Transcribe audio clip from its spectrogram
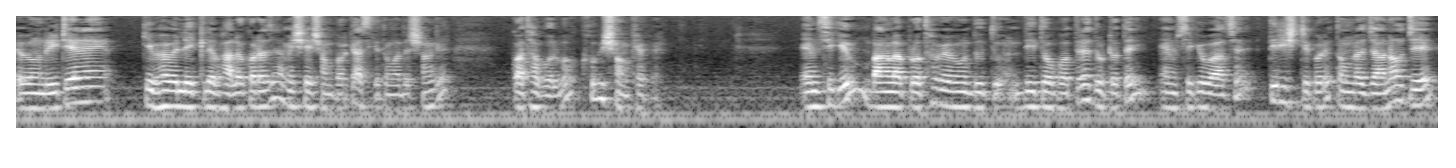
এবং রিটেনে কীভাবে লিখলে ভালো করা যায় আমি সেই সম্পর্কে আজকে তোমাদের সঙ্গে কথা বলব খুবই সংক্ষেপে। এমসিকিউ বাংলা প্রথম এবং দ্বিতীয় পত্রে দুটোতেই এমসিকিউ আছে। তিরিশটি করে। তোমরা জানো যে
